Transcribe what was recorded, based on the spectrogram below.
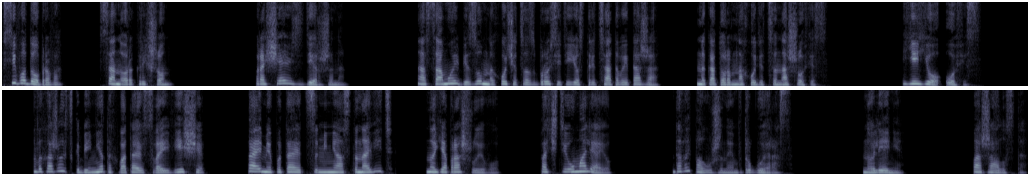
Всего доброго, Сонора Кришон. Прощаюсь сдержанно. А самой безумно хочется сбросить ее с тридцатого этажа, на котором находится наш офис. Ее офис. Выхожу из кабинета, хватаю свои вещи. Хайми пытается меня остановить, но я прошу его. Почти умоляю. Давай поужинаем в другой раз. Но Лене, пожалуйста,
